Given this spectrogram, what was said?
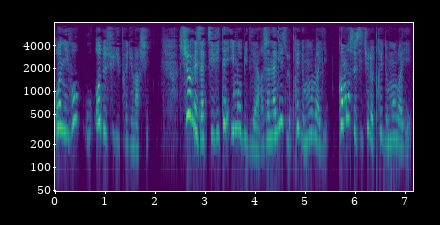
au niveau ou au-dessus du prix du marché? Sur mes activités immobilières, j'analyse le prix de mon loyer. Comment se situe le prix de mon loyer?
